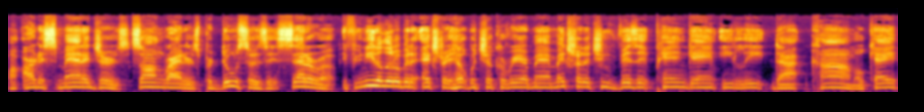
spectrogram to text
my artist managers, songwriters, producers, etc. If you need a little bit of extra help with your career, man, make sure that you visit pengameelite.com, okay?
